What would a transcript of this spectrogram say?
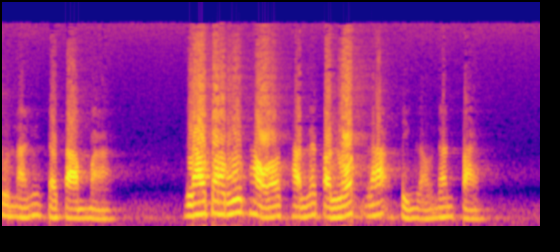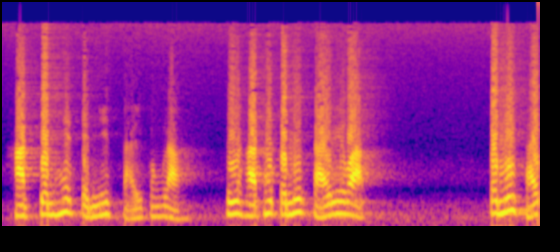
ตัวไหนจะตามมา เราต้องรู้เท่าเอาทันแล้วก็ลดละสิ่งเหล่านั้นไป หัดจนให้เป็นนิสัยของเรา คือหัดให้เป็นนิสัยเรียกว่า เป็นนิสัย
